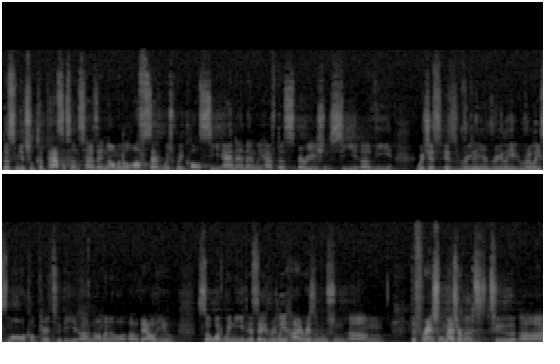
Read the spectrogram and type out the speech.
This mutual capacitance has a nominal offset, which we call Cn, and then we have this variation Cv, which is, is really, really, really small compared to the uh, nominal uh, value. So what we need is a really high resolution um, differential measurement to uh,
